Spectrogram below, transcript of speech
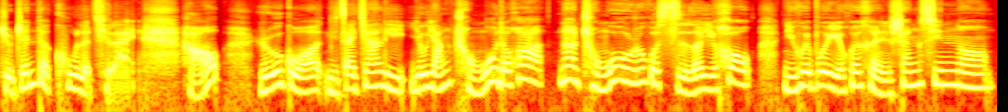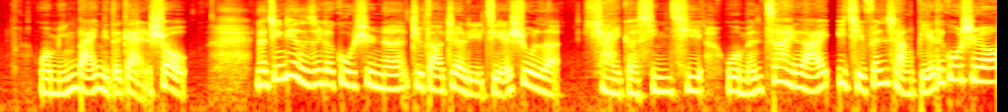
就真的哭了起来。好，如果你在家里有养宠物的话，那宠物如果死了以后，你会不会也会很伤心呢？我明白你的感受。那今天的这个故事呢，就到这里结束了。下一个星期，我们再来一起分享别的故事哦。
